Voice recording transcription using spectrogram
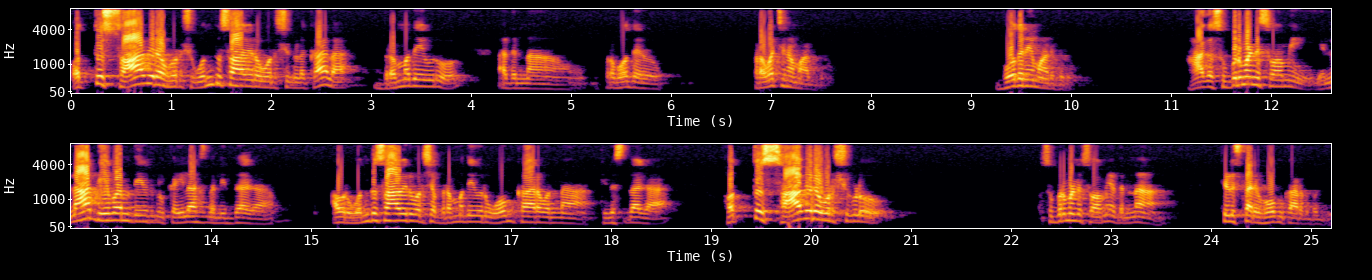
ಹತ್ತು ಸಾವಿರ ವರ್ಷ, ಒಂದು ಸಾವಿರ ವರ್ಷಗಳ ಕಾಲ ಬ್ರಹ್ಮದೇವರು ಅದನ್ನು ಪ್ರಬೋಧ, ಪ್ರವಚನ ಮಾಡಿದರು. ಬೋಧನೆ ಮಾಡಿದರು. ಆಗ ಸುಬ್ರಹ್ಮಣ್ಯ ಸ್ವಾಮಿ ಎಲ್ಲ ದೇವಾನ ದೇವತೆಗಳು ಕೈಲಾಸದಲ್ಲಿದ್ದಾಗ ಅವರು ಒಂದು ಸಾವಿರ ವರ್ಷ ಬ್ರಹ್ಮದೇವರು ಓಂಕಾರವನ್ನು ತಿಳಿಸಿದಾಗ ಹತ್ತು ಸಾವಿರ ವರ್ಷಗಳು ಸುಬ್ರಹ್ಮಣ್ಯ ಸ್ವಾಮಿ ಅದನ್ನು ತಿಳಿಸ್ತಾರೆ ಓಂಕಾರದ ಬಗ್ಗೆ.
